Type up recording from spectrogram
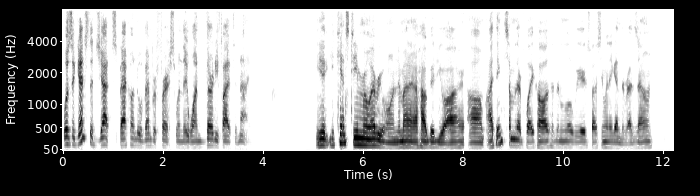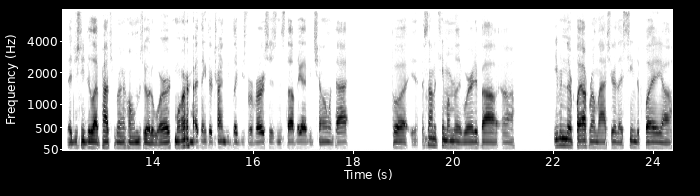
was against the Jets back on November first when they won thirty five to nine. You you can't steamroll everyone, no matter how good you are. Um, I think some of their play calls have been a little weird, especially when they get in the red zone. They just need to let Patrick Mahomes go to work more. I think they're trying to do like these reverses and stuff. They got to be chilling with that. But it's not a team I'm really worried about. Uh, even in their playoff run last year, they seemed to play uh,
